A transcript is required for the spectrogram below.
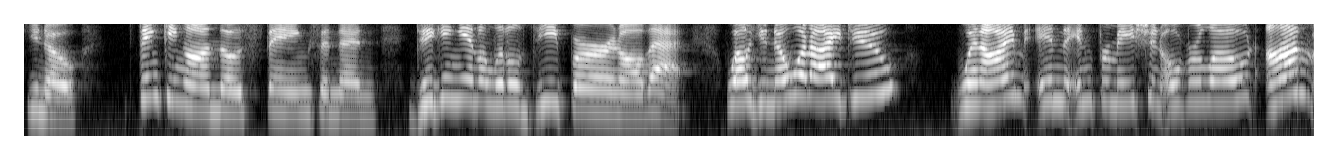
you know thinking on those things and then digging in a little deeper and all that. Well you know what i do when I'm in the information overload, I'm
